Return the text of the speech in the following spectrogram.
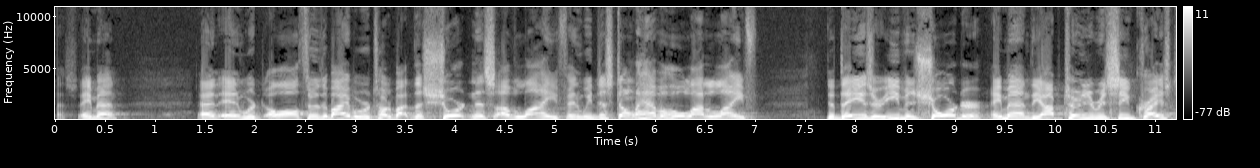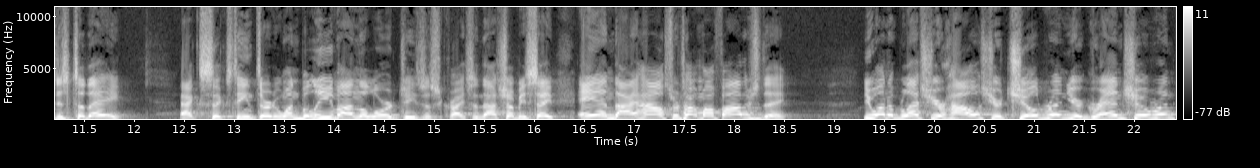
says. Amen. And, and we're all through the Bible, we're talking about the shortness of life, and we just don't have a whole lot of life. The days are even shorter. Amen. The opportunity to receive Christ is today. Acts 16 31, believe on the Lord Jesus Christ, and thou shalt be saved, and thy house. We're talking about Father's Day. You want to bless your house, your children, your grandchildren?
